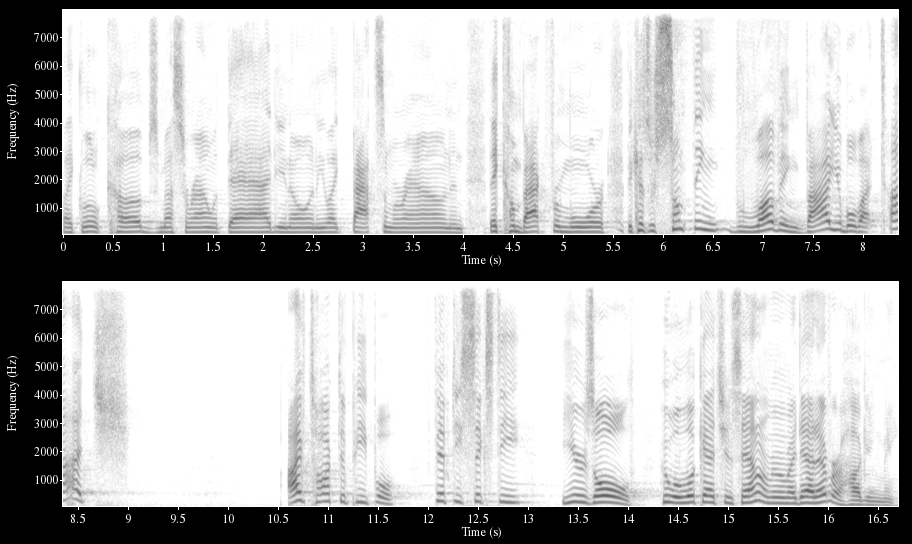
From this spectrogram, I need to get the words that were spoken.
Like little cubs mess around with dad, you know, and he like bats them around and they come back for more because there's something loving, valuable about touch. I've talked to people 50, 60 years old who will look at you and say, I don't remember my dad ever hugging me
